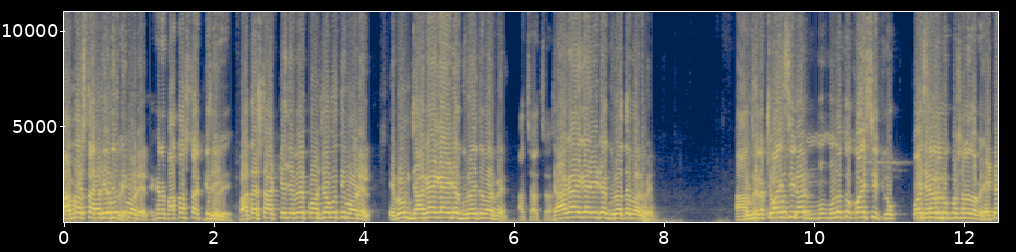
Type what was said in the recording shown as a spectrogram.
বাতাসটা আটকে পর্যাবতী এখানে বাতাসটা আটকে দিবে। বাতাসটা আটকে যাবে মডেল এবং জায়গায় গাড়িটা ঘুরাইতে পারবেন। আচ্ছা আচ্ছা। জায়গায় গাড়িটা ঘুরাতে পারবেন। আচ্ছা। মূলত কয় সিট লোক লোক বসানো যাবে? এটা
